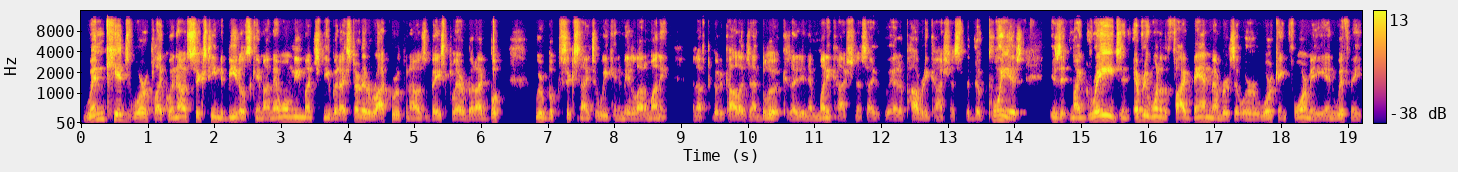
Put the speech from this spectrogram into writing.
When kids work, like when I was 16, the Beatles came on. That won't mean much to you, but I started a rock group and I was a bass player. But I booked, we were booked six nights a week and it made a lot of money enough to go to college. And I blew it because I didn't have money consciousness. I had a poverty consciousness. But the point is, is that my grades and every one of the five band members that were working for me and with me,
